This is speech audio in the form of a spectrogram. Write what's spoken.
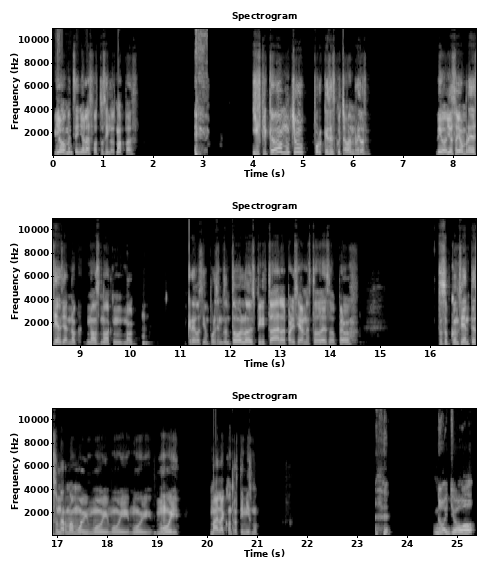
Y luego me enseñó las fotos y los mapas. Y explicaba mucho por qué se escuchaban ruidos. Digo, yo soy hombre de ciencia, no, no, no, no creo 100% en todo lo espiritual, apariciones, todo eso, pero tu subconsciente es un arma muy, muy, muy, muy, muy mala contra ti mismo. No, yo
